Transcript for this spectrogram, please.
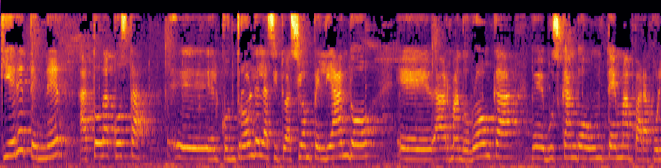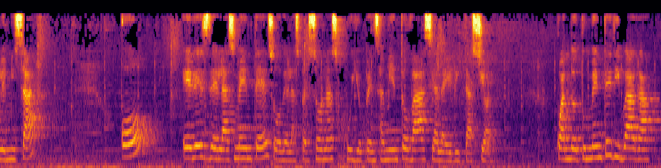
quiere tener a toda costa eh, el control de la situación peleando, eh, armando bronca, eh, buscando un tema para polemizar, o eres de las mentes o de las personas cuyo pensamiento va hacia la evitación. Cuando tu mente divaga,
